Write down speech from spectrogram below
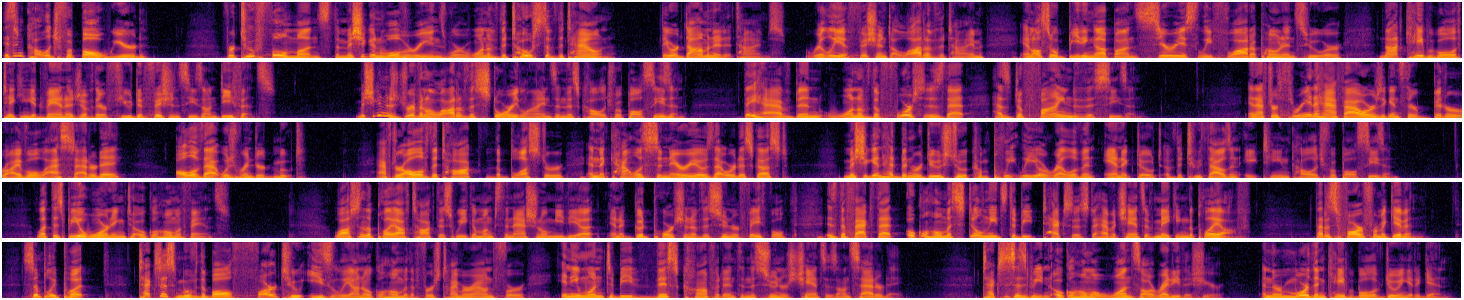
Isn't college football weird? For two full months, the Michigan Wolverines were one of the toasts of the town. They were dominant at times, really efficient a lot of the time, and also beating up on seriously flawed opponents who were not capable of taking advantage of their few deficiencies on defense. Michigan has driven a lot of the storylines in this college football season. They have been one of the forces that has defined this season. And after three and a half hours against their bitter rival last Saturday, all of that was rendered moot. After all of the talk, the bluster, and the countless scenarios that were discussed, Michigan had been reduced to a completely irrelevant anecdote of the 2018 college football season. Let this be a warning to Oklahoma fans. Lost in the playoff talk this week amongst the national media and a good portion of the Sooner faithful is the fact that Oklahoma still needs to beat Texas to have a chance of making the playoff. That is far from a given. Simply put, Texas moved the ball far too easily on Oklahoma the first time around for anyone to be this confident in the Sooners' chances on Saturday. Texas has beaten Oklahoma once already this year, and they're more than capable of doing it again.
